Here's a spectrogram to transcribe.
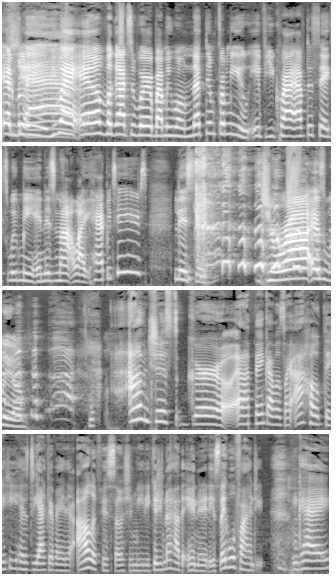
and believe. You ain't ever got to worry about me want nothing from you if you cry after sex with me and it's not like happy tears. Listen, dry as will. I'm just girl, and I think I was like, I hope that he has deactivated all of his social media because you know how the internet is. They will find you, okay?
